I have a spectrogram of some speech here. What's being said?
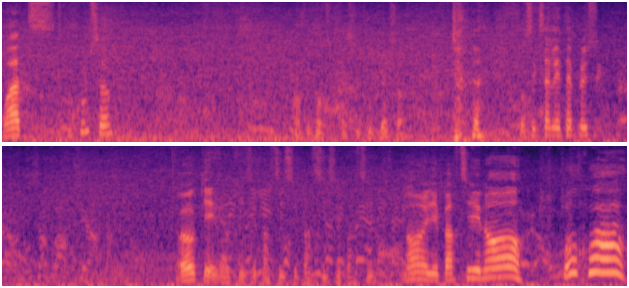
What? C'est trop cool ça fait, non, c'est pas si cool que ça. Je pensais que ça l'était plus. Ok, ok, c'est parti, c'est parti, c'est parti. Non, il est parti, non Pourquoi?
